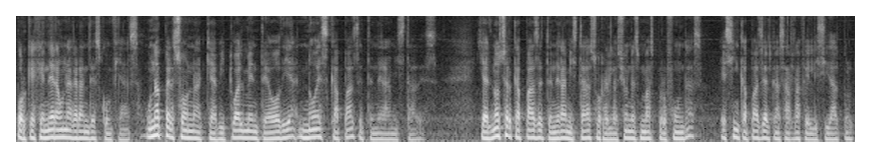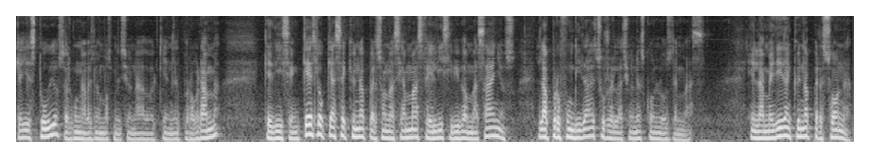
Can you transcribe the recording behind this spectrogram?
porque genera una gran desconfianza. Una persona que habitualmente odia no es capaz de tener amistades. Y al no ser capaz de tener amistades o relaciones más profundas, es incapaz de alcanzar la felicidad, porque hay estudios, alguna vez lo hemos mencionado aquí en el programa, que dicen, ¿qué es lo que hace que una persona sea más feliz y viva más años? La profundidad de sus relaciones con los demás. En la medida en que una persona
